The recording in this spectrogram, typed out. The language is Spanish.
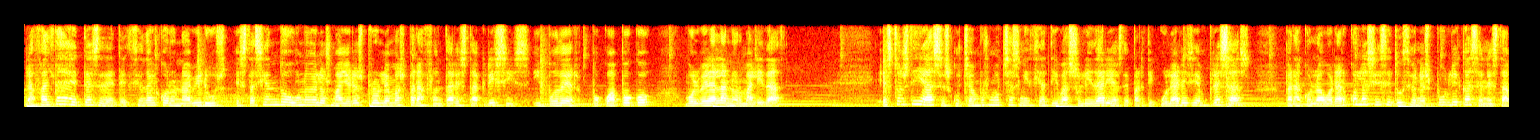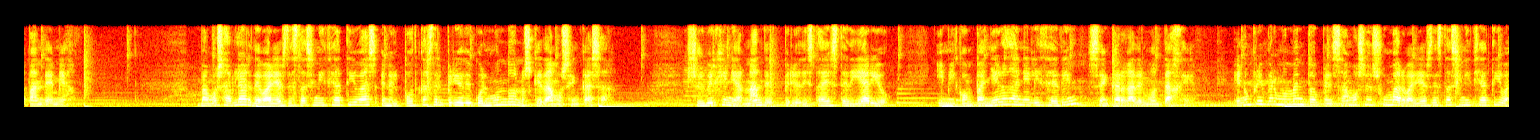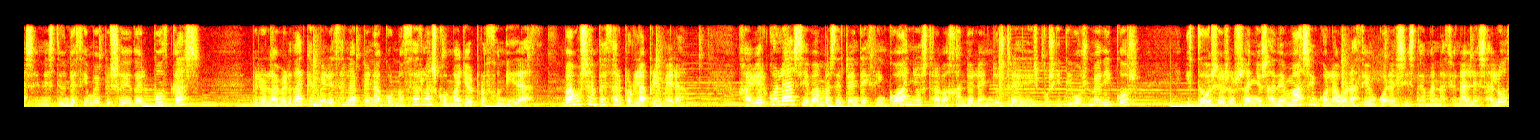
La falta de test de detección del coronavirus está siendo uno de los mayores problemas para afrontar esta crisis y poder, poco a poco, volver a la normalidad. Estos días escuchamos muchas iniciativas solidarias de particulares y empresas para colaborar con las instituciones públicas en esta pandemia. Vamos a hablar de varias de estas iniciativas en el podcast del periódico El Mundo Nos Quedamos en Casa. Soy Virginia Hernández, periodista de este diario, y mi compañero Daniel Icedín se encarga del montaje. En un primer momento pensamos en sumar varias de estas iniciativas en este undécimo episodio del podcast, pero la verdad que merece la pena conocerlas con mayor profundidad. Vamos a empezar por la primera. Javier Colás lleva más de 35 años trabajando en la industria de dispositivos médicos y todos esos años además en colaboración con el Sistema Nacional de Salud.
